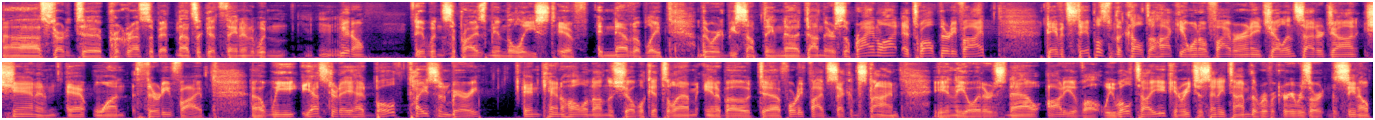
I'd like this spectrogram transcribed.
uh, started to progress a bit, and that's a good thing. And it wouldn't, you know, it wouldn't surprise me in the least if inevitably there would be something uh, done there. So Brian Lawton at 12:35, David Staples from the Cult of Hockey at 105, our NHL insider John Shannon at 135. Uh, we yesterday had both Tyson Barrie and Ken Holland on the show. We'll get to them in about uh, 45 seconds time in the Oilers Now audio vault. We will tell you, you can reach us anytime, the River Cree Resort and Casino,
